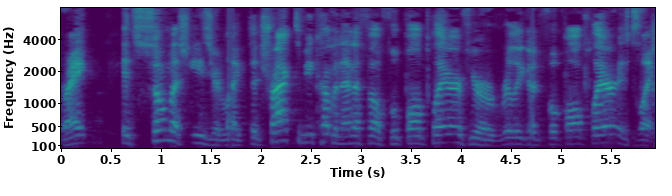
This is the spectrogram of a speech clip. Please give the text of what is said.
right? It's so much easier. Like the track to become an NFL football player, if you're a really good football player, is like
